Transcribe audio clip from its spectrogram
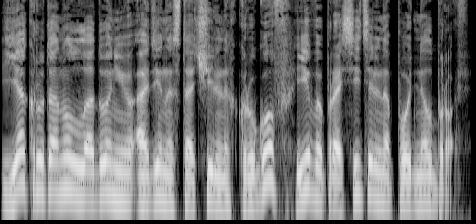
Я крутанул ладонью один из точильных кругов и вопросительно поднял бровь.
